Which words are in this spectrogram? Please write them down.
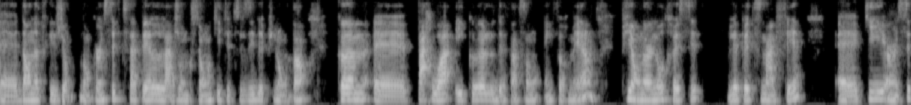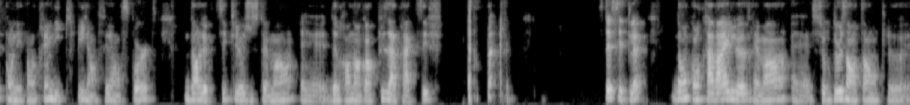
euh, dans notre région. Donc, un site qui s'appelle La Jonction, qui est utilisé depuis longtemps comme euh, paroi école de façon informelle. Puis, on a un autre site, Le Petit Malfait, qui est un site qu'on est en train d'équiper, en fait, en sport, dans l'optique, justement, de le rendre encore plus attractif. Ce site-là, donc, on travaille là, vraiment euh, sur deux ententes là, euh,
